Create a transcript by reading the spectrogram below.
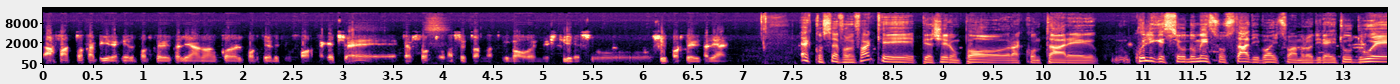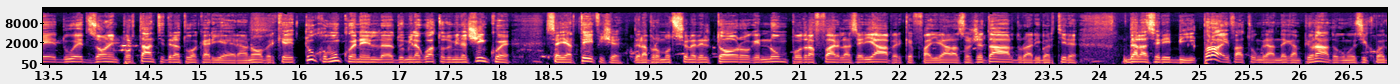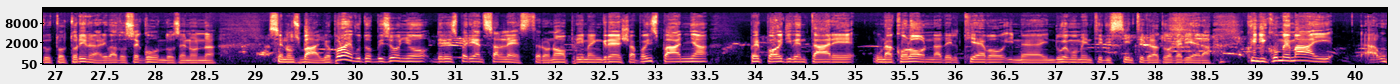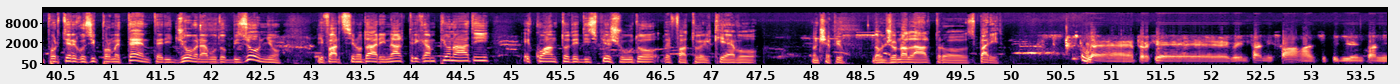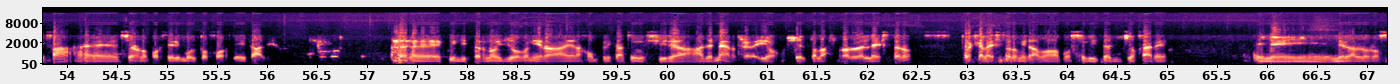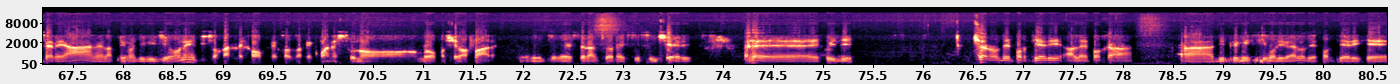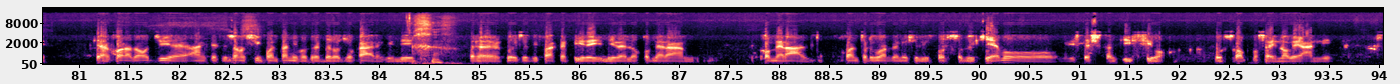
ha fatto capire che il portiere italiano è ancora il portiere più forte che c'è e per fortuna si è tornato di nuovo a investire su, sui portieri italiani. Ecco Stefano, mi fa anche piacere un po' raccontare quelli che secondo me sono stati poi, insomma me lo direi tu, due, due zone importanti della tua carriera, no? perché tu comunque nel 2004-2005 sei artefice della promozione del Toro che non potrà fare la Serie A perché fallirà la società, dovrà ripartire dalla Serie B, però hai fatto un grande campionato, come, così come tutto il Torino è arrivato secondo se non, se non sbaglio, però hai avuto bisogno dell'esperienza all'estero, no? prima in Grecia, poi in Spagna per poi diventare una colonna del Chievo in, in, due momenti distinti della tua carriera. Quindi come mai eh, un portiere così promettente, di giovane, ha avuto bisogno di farsi notare in altri campionati e quanto ti è dispiaciuto del fatto che il Chievo non c'è più, da un giorno all'altro sparito? Beh, perché vent'anni fa, anzi più di vent'anni fa, eh, c'erano portieri molto forti in Italia. Eh, quindi per noi giovani era, era complicato riuscire ad emergere. Io ho scelto la strada dell'estero perché all'estero mi davano la possibilità di giocare nei, nella loro Serie A, nella prima divisione e di giocare le coppe, cosa che qua nessuno me lo faceva fare, bisogna essere anche onesti e sinceri. Eh, quindi c'erano dei portieri all'epoca uh, di primissimo livello, dei portieri che, che ancora ad oggi, eh, anche se sono 50 anni, potrebbero giocare, quindi eh, questo ti fa capire il livello come era come era alto. Quanto riguarda invece il discorso del Chievo mi dispiace tantissimo, purtroppo 6-9 anni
